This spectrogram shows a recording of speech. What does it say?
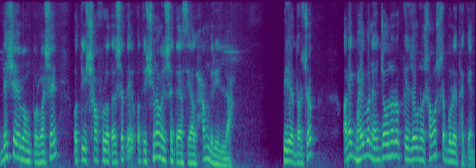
দেশে এবং প্রবাসে অতি সফলতার সাথে, অতি সুনামের সাথে আছি, আলহামদুলিল্লাহ। প্রিয় দর্শক, অনেক ভাই বোনে যৌন রোগকে যৌন সমস্যা বলে থাকেন।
